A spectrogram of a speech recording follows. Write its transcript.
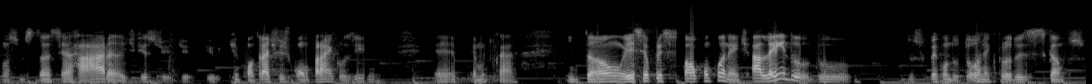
uma substância rara, difícil de, de, de, encontrar, difícil de comprar, inclusive, né? é, é, muito caro. Então, esse é o principal componente. Além do, do, do supercondutor, né, que produz esses campos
